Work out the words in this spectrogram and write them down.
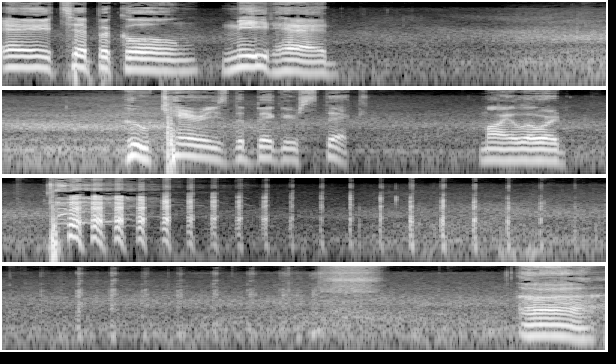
atypical meathead who carries the bigger stick, my lord. uh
